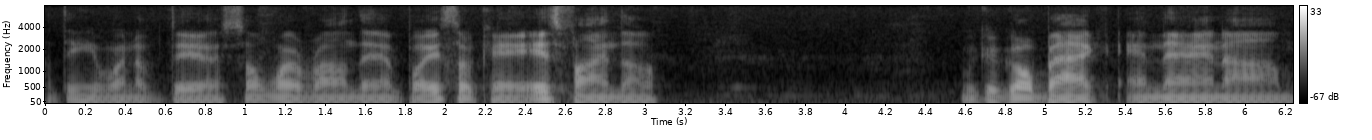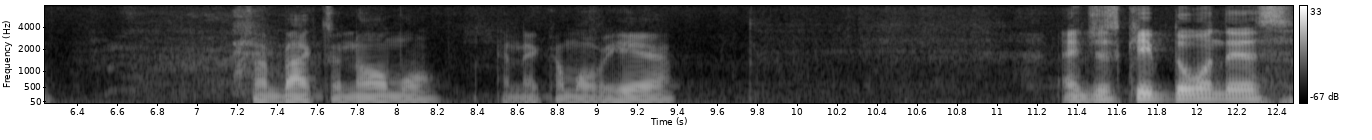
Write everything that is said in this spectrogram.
I think he went up there, somewhere around there, but it's okay. It's fine though. We could go back and then um, turn back to normal and then come over here. And just keep doing this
